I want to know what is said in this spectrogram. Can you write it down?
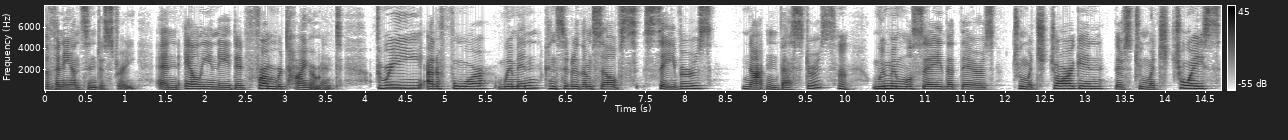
the finance industry and alienated from retirement. Three out of four women consider themselves savers, not investors. Hmm. Women will say that there's too much jargon, there's too much choice,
